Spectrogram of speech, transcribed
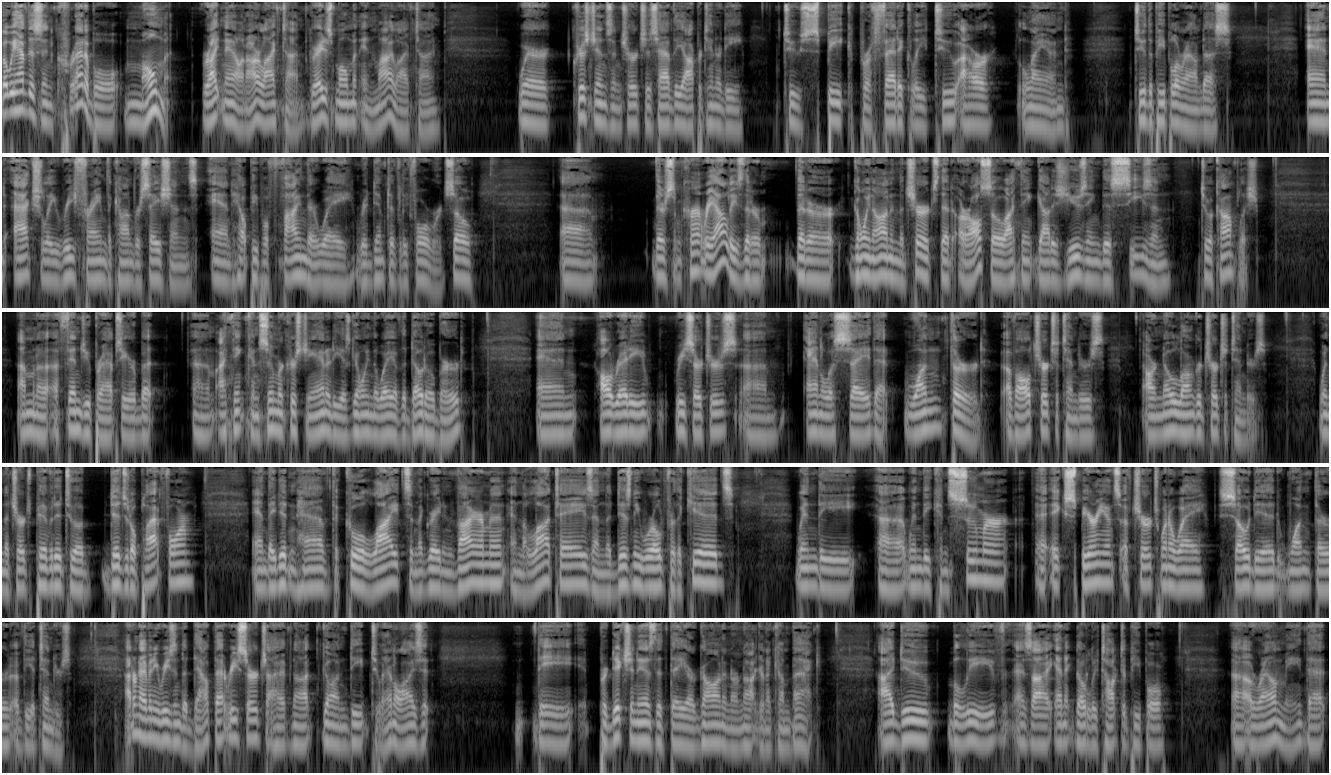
but we have this incredible moment right now in our lifetime, greatest moment in my lifetime, where Christians and churches have the opportunity to speak prophetically to our land, to the people around us, and actually reframe the conversations and help people find their way redemptively forward. So, uh, there's some current realities that are that are going on in the church that are also, I think, God is using this season to accomplish. I'm going to offend you perhaps here, but um, I think consumer Christianity is going the way of the dodo bird, and already researchers, um, analysts say that one third of all church attenders are no longer church attenders. When the church pivoted to a digital platform and they didn't have the cool lights and the great environment and the lattes and the Disney World for the kids, when the uh, when the consumer uh, experience of church went away, so did one third of the attenders. I don't have any reason to doubt that research. I have not gone deep to analyze it the prediction is that they are gone and are not going to come back. I do believe, as I anecdotally talk to people uh, around me, that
